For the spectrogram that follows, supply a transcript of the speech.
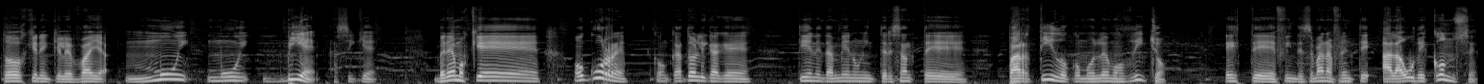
Todos quieren que les vaya muy, muy bien. Así que veremos qué ocurre con Católica que tiene también un interesante partido, como lo hemos dicho, este fin de semana frente a la U de Conce,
